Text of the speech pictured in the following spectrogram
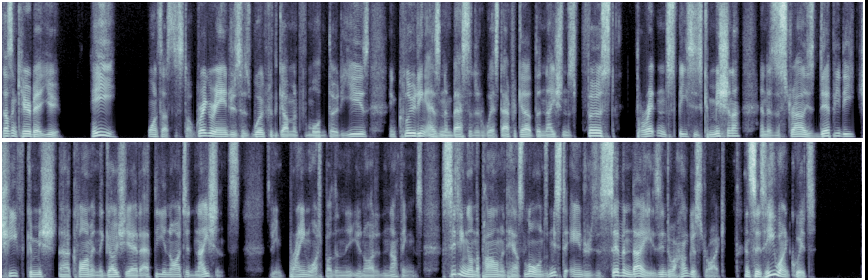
Doesn't care about you. He wants us to stop. Gregory Andrews has worked with the government for more than 30 years, including as an ambassador to West Africa, the nation's first threatened species commissioner, and as Australia's deputy chief commission, uh, climate negotiator at the United Nations. He's been brainwashed by the United Nothings. Sitting on the Parliament House lawns, Mr. Andrews is seven days into a hunger strike and says he won't quit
